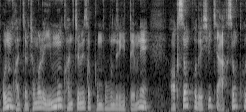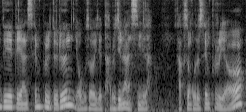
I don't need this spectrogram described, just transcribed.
보는 관점 정말로 입문 관점에서 본 부분들이기 때문에 악성 코드 실제 악성 코드에 대한 샘플들은 여기서 이제 다루지는 않습니다. 악성 코드 샘플을요.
